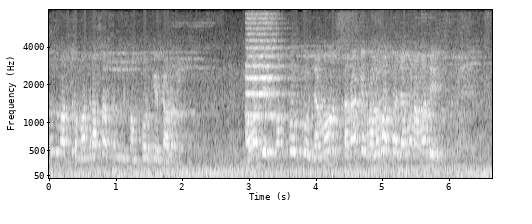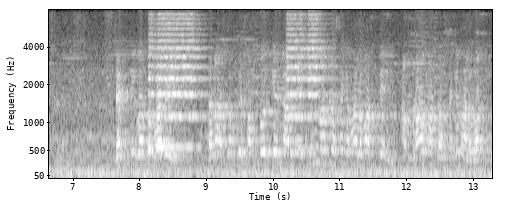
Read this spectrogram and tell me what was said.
শুধুমাত্র মাদ্রাসার সঙ্গে সম্পর্কের কারণে। আমাদের সম্পর্ক যেমন, তানাকে ভালোবাসা যেমন আমাদের, ব্যক্তিগতভাবে তানার সঙ্গে সম্পর্কের কারণে তিনি মাদ্রাসাকে ভালোবাসতেন, আমরাও মাদ্রাসাকে ভালোবাসবো।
